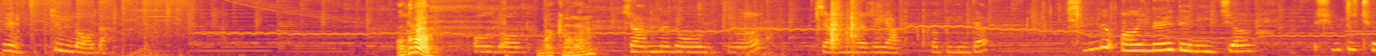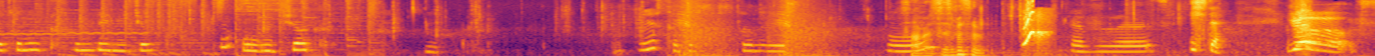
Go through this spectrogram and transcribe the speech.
Hı, Şimdi oldu. Oldu mu? Oldu oldu. Bakalım. Camları oldu. Camları yapabildim. Şimdi aynayı deneyeceğim. Şimdi çatanın kısmını deneyeceğim. Olacak. Niye sabırsızlanıyorum? Sabırsız mısın? Evet. İşte. Yes.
